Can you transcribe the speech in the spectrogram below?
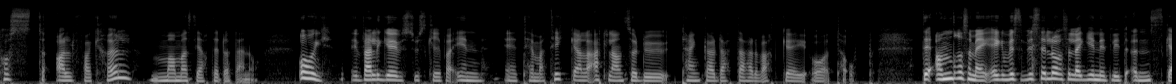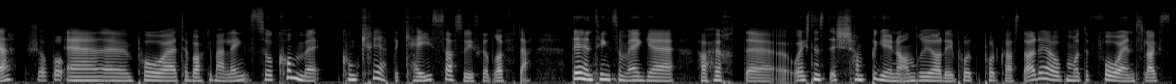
postalfakrøll mammashjerte.no. Og veldig gøy hvis du skriver inn eh, tematikk eller et eller annet som du tenker dette hadde vært gøy å ta opp. Det andre som jeg, jeg hvis, hvis det er lov til å legge inn et lite ønske, på. eh, på eh, tilbakemelding, så kommer konkrete caser som vi skal drøfte. Det er en ting som jeg eh, har hørt, eh, og jeg syns det er kjempegøy når andre gjør det i pod podkaster. Det er å på en måte få en slags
